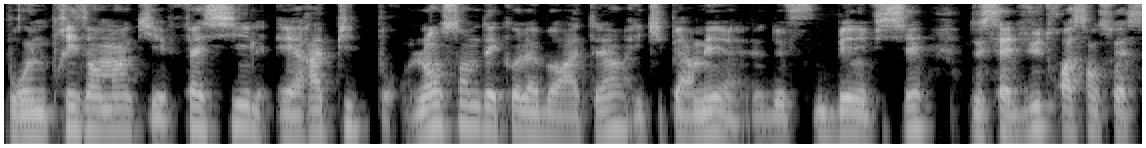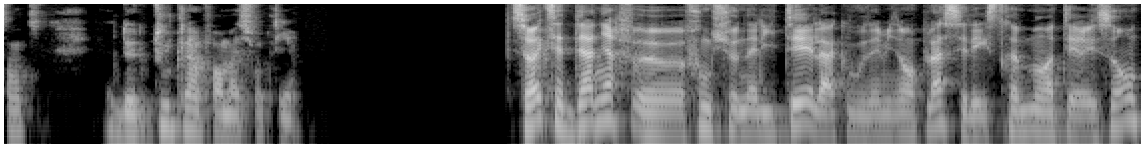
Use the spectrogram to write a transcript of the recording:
pour une prise en main qui est facile et rapide pour l'ensemble des collaborateurs et qui permet euh, de bénéficier de cette vue 360 de toute l'information client. C'est vrai que cette dernière euh, fonctionnalité là que vous avez mise en place, elle est extrêmement intéressante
